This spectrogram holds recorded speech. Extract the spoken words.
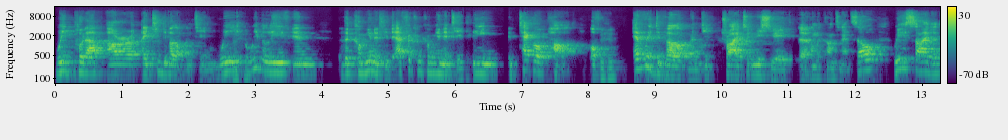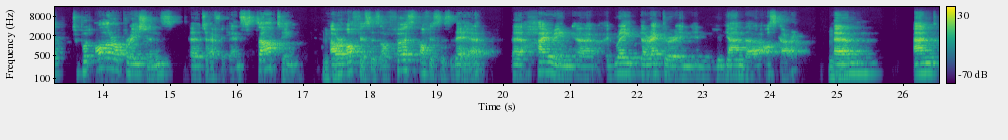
we put up our IT development team. We, mm-hmm. we believe in the community, the African community, being integral part of mm-hmm. every development you try to initiate uh, on the continent. So we decided to put all our operations uh, to Africa and starting mm-hmm. our offices, our first offices there, uh, hiring uh, a great director in, in Uganda, Oscar, mm-hmm. um, and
